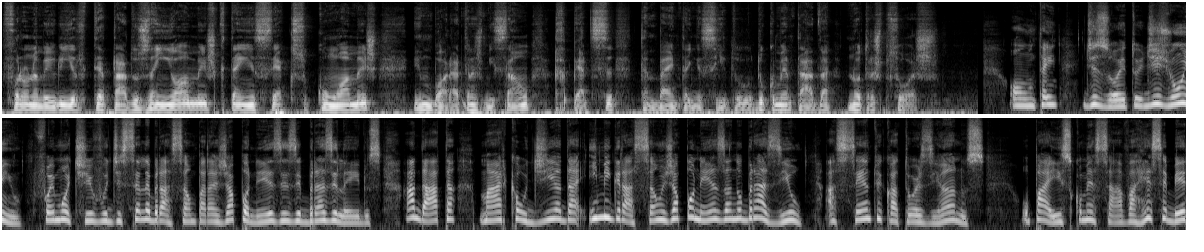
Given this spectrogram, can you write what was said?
foram, na maioria, detectados em homens que têm sexo com homens, embora a transmissão, repete-se, também tenha sido documentada noutras pessoas. Ontem, 18 de junho, foi motivo de celebração para japoneses e brasileiros. A data marca o Dia da Imigração Japonesa no Brasil. Há 114 anos, o país começava a receber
